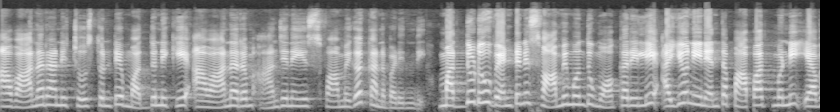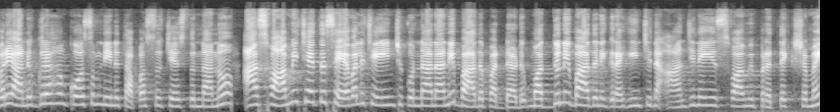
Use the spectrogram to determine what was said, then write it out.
ఆ వానరాన్ని చూస్తుంటే మద్దునికి ఆ వానరం ఆంజనేయ స్వామిగా కనబడింది. మద్దుడు వెంటనే స్వామి ముందు మోకరిల్లి అయ్యో నేనెంత పాపాత్ముణ్ణి? ఎవరి అనుగ్రహం కోసం నేను తపస్సు చేస్తున్నానో? ఆ స్వామి చేత సేవలు చేయించుకున్నానని బాధపడ్డాడు. మద్దుని బాధని గ్రహించిన ఆంజనేయ స్వామి ప్రత్యక్షమై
